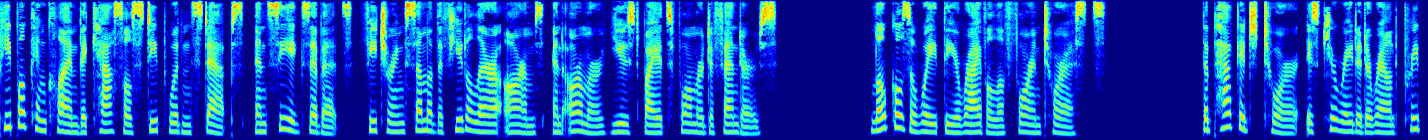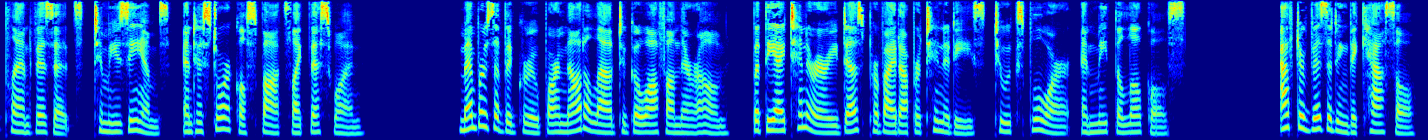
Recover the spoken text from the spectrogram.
People can climb the castle's steep wooden steps and see exhibits featuring some of the feudal era arms and armor used by its former defenders. Locals await the arrival of foreign tourists. The package tour is curated around pre planned visits to museums and historical spots like this one. Members of the group are not allowed to go off on their own, but the itinerary does provide opportunities to explore and meet the locals. After visiting the castle,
